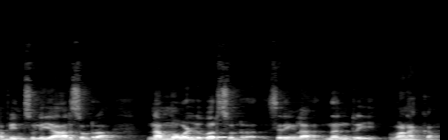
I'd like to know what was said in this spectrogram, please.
அப்படின்னு சொல்லி யார் சொல்கிறா நம்ம வள்ளுவர் சொல்கிறார் சரிங்களா? நன்றி வணக்கம்.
